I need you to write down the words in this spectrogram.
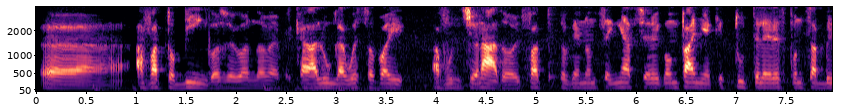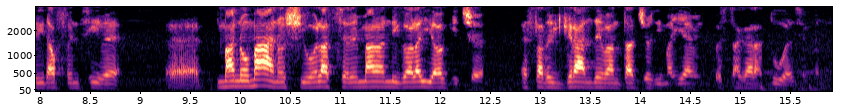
eh, ha fatto bingo secondo me, perché alla lunga questo poi ha funzionato, il fatto che non segnassero i compagni e che tutte le responsabilità offensive eh, mano a mano scivolassero in mano a Nicola Jokic è stato il grande vantaggio di Miami in questa gara 2 secondo me.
